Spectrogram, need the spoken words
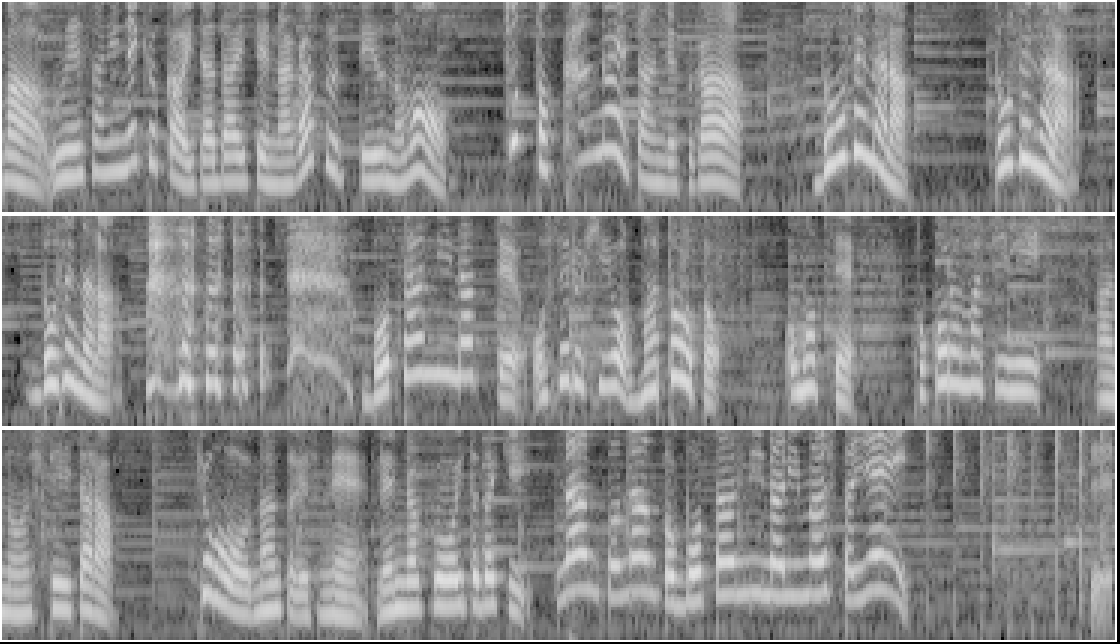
まあ、運営さんにね、許可をいただいて流すっていうのも、ちょっと考えたんですが、どうせなら、どうせなら、どうせなら、ボタンになって押せる日を待とうと思って、心待ちに、あの、していたら、今日なんとですね、連絡をいただき、なんとなんとボタンになりましたイエイって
